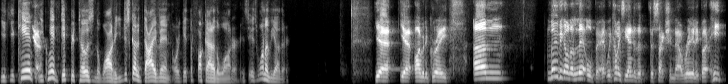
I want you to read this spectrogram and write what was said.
You, you can't Yeah. you can't dip your toes in the water. You just got to dive in or get the fuck out of the water. It's it's one or the other. Yeah, yeah, I would agree. Um, moving on a little bit, we're coming to the end of the, the section now, really. But he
